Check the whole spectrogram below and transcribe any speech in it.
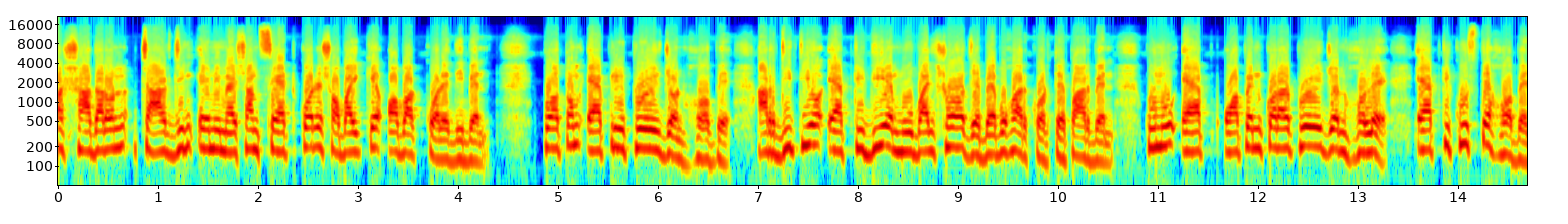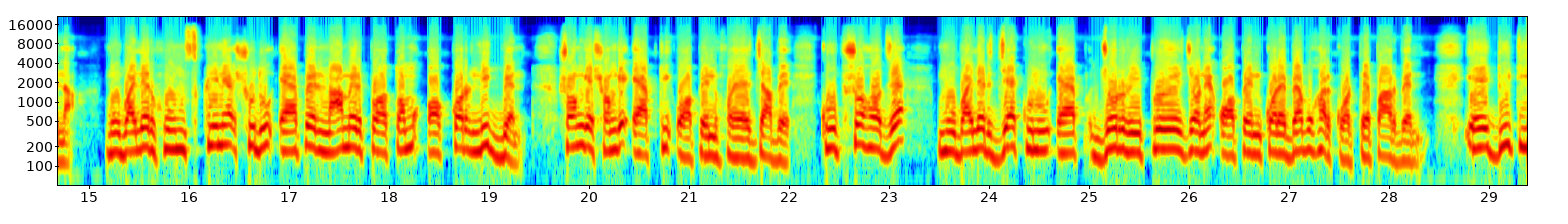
অসাধারণ চার্জিং অ্যানিমেশন সেট করে সবাইকে অবাক করে দিবেন। প্রথম অ্যাপটির প্রয়োজন হবে, আর দ্বিতীয় অ্যাপটি দিয়ে মোবাইল সহজে ব্যবহার করতে পারবেন। কোনো অ্যাপ ওপেন করার প্রয়োজন হলে অ্যাপটি খুঁজতে হবে না। মোবাইলের হোম স্ক্রিনে শুধু অ্যাপের নামের প্রথম অক্ষর লিখবেন। সঙ্গে সঙ্গে অ্যাপটি ওপেন হয়ে যাবে। খুব সহজে মোবাইলের যে কোনো অ্যাপ জরুরি প্রয়োজনে ওপেন করে ব্যবহার করতে পারবেন। এই দুইটি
